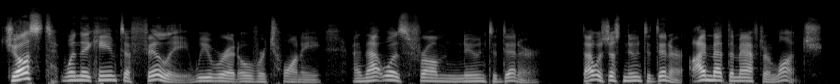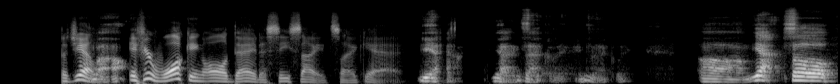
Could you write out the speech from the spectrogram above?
Just when they came to Philly, we were at over 20, and that was from noon to dinner. That was just noon to dinner. I met them after lunch. But yeah, like, Wow. if you're walking all day to see sights, like yeah, Yeah, yeah, exactly, exactly. Um, yeah. So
